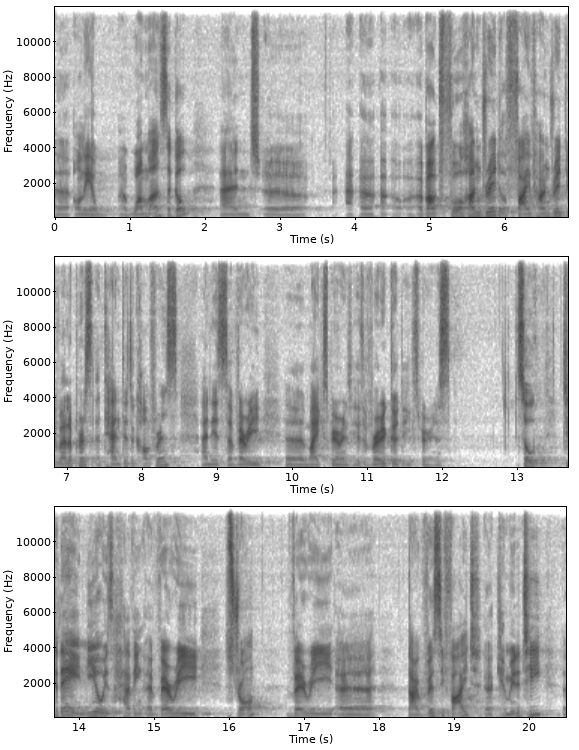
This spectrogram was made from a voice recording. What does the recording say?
uh, only a, a one month ago, and uh, uh, uh, about 400 or 500 developers attended the conference, and it's a very, uh, my experience is a very good experience. So today, NEO is having a very strong, very uh, diversified uh, community uh,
